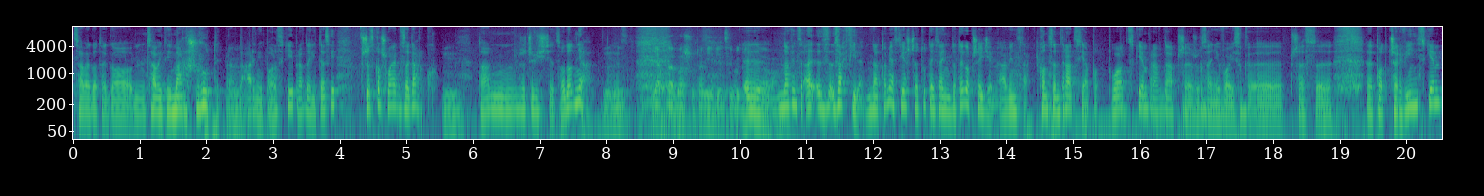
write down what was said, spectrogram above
całego tego, m, całej tej marszruty, prawda, Armii Polskiej, prawda, Litewskiej. Wszystko szło jak w zegarku. Tam rzeczywiście co do dnia. Mhm. Jak ta marszuta mniej więcej E, wyglądała? No więc e, za chwilę. Natomiast jeszcze tutaj, zanim do tego przejdziemy, a więc tak, koncentracja pod Płockiem, prawda, przerzucenie wojsk e, przez, pod Czerwińskiem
